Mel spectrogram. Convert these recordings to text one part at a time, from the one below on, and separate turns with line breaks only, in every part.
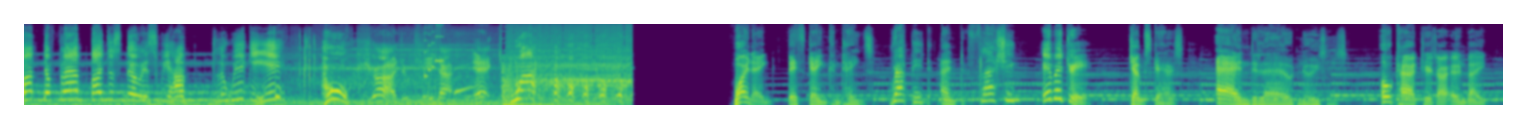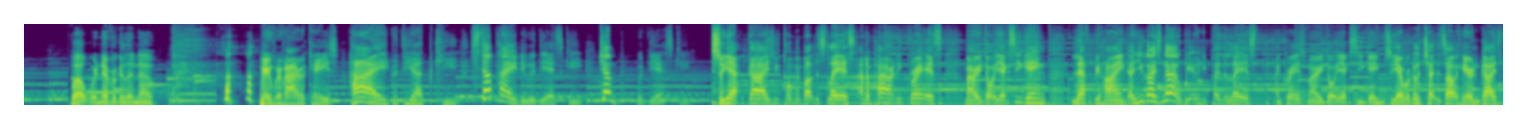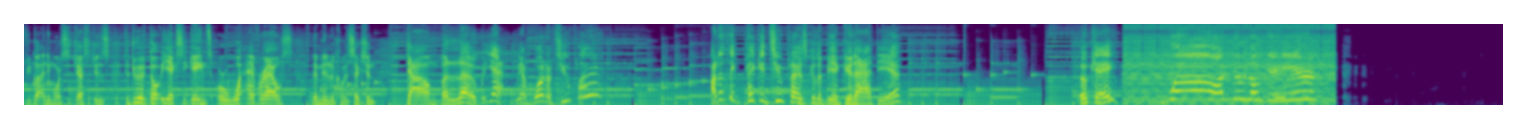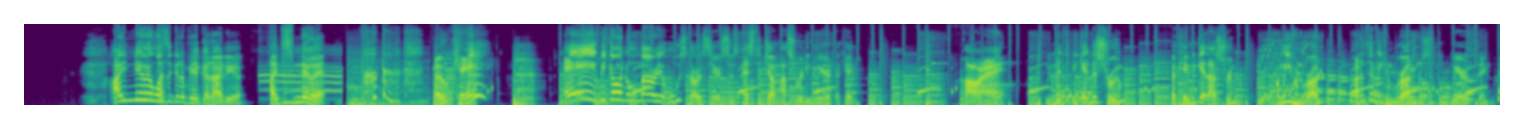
What the flap? I just noticed we have Luigi.
Oh god, okay, that neck.
Wow!
Warning! This game contains rapid and flashing imagery, jump scares, and loud noises. All characters are owned by. Well, we're never gonna know. Move with arrow keys, hide with the up key, stop hiding with the S key, jump with the S key.
So yeah, guys, you told me about this latest and apparently greatest Mario.exe game, Left Behind. And you guys know we only play the latest and greatest Mario.exe game. So yeah, we're going to check this out here. And guys, if you've got any more suggestions to do with .exe games or whatever else, let me know in the comment section down below. But yeah, we have one or two player? I don't think picking two players is going to be a good idea. Okay. Whoa, I'm no longer here. I knew it wasn't going to be a good idea. I just knew it. Okay. Hey, we going into Mario All-Stars here, so it's S to jump. That's really weird. Okay. Alright. We meant to be getting this shroom. Okay, we get that shroom. Can we even run? I don't think we can run. This is the weird thing.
